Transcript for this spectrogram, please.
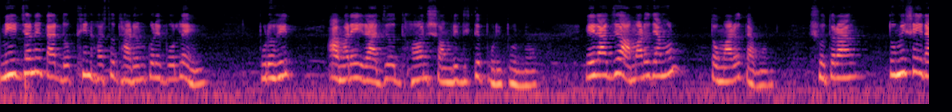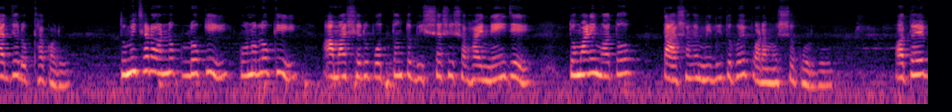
নির্জনে তার দক্ষিণ হস্ত ধারণ করে বললেন পুরোহিত, আমার এই রাজ্য ধন সমৃদ্ধিতে পরিপূর্ণ। এই রাজ্য আমারও যেমন, তোমারও তেমন। সুতরাং তুমি সেই রাজ্য রক্ষা করো। তুমি ছাড়া অন্য লোকই, কোনো লোকই আমার সেরূপ অত্যন্ত বিশ্বাসী সহায় নেই যে তোমারই মতো তার সঙ্গে মিলিত হয়ে পরামর্শ করব। অতএব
